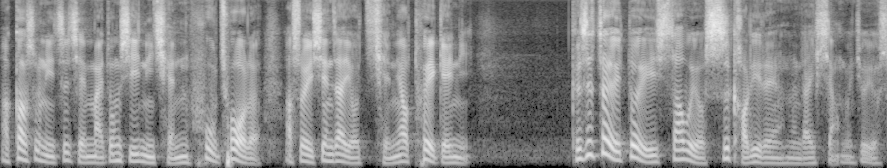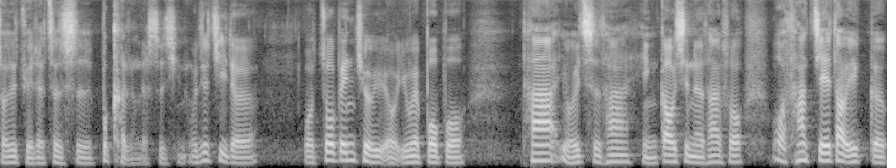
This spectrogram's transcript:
啊，告诉你之前买东西你钱付错了啊，所以现在有钱要退给你。可是这对于稍微有思考力的人来想，就有时候就觉得这是不可能的事情。我就记得。我周边就有一位波波，他有一次他很高兴的，他说：“哦，他接到一个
